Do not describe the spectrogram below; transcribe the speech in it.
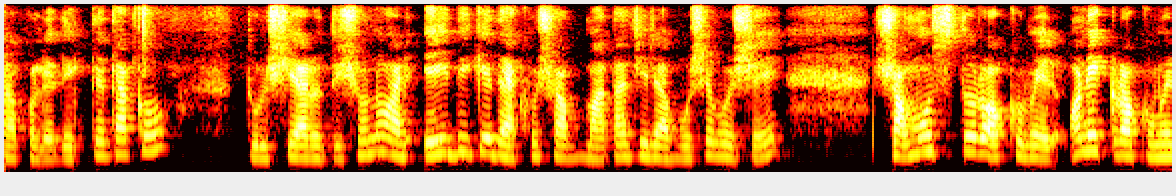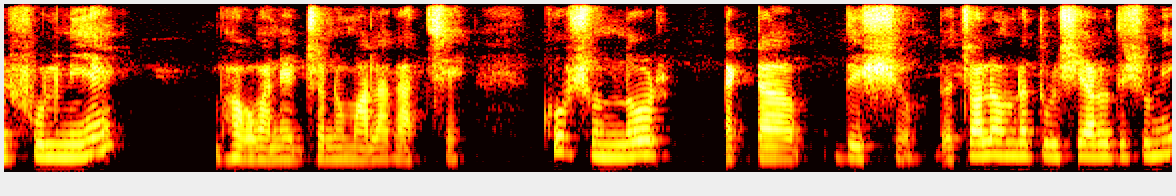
সকলে দেখতে থাকো, তুলসী আরতি শোনো। আর এই দিকে দেখো সব মাতাজিরা বসে বসে সমস্ত রকমের, অনেক রকমের ফুল নিয়ে ভগবানের জন্য মালা গাচ্ছে খুব সুন্দর একটা দৃশ্য তো চলো আমরা তুলসী আরতি শুনি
